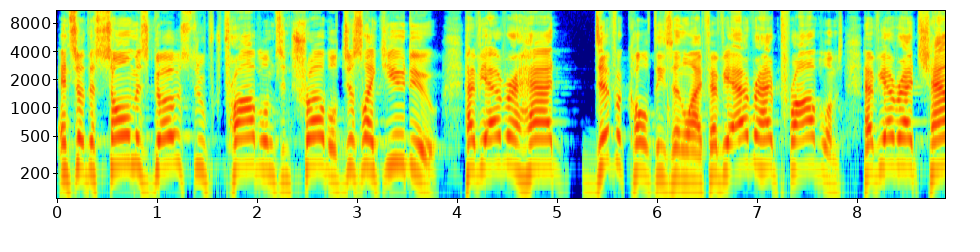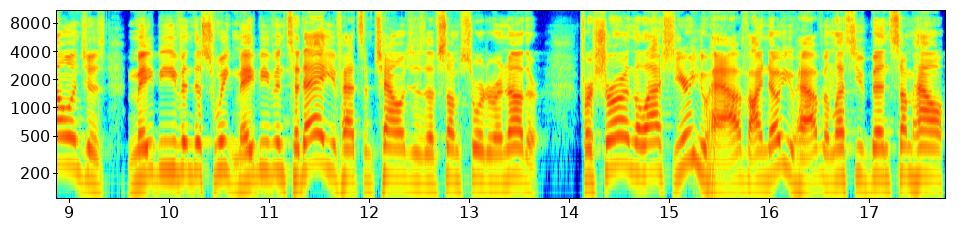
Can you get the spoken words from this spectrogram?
And so the psalmist goes through problems and trouble just like you do. Have you ever had difficulties in life? Have you ever had problems? Have you ever had challenges? Maybe even this week, maybe even today, you've had some challenges of some sort or another. For sure, in the last year, you have. I know you have, unless you've been somehow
